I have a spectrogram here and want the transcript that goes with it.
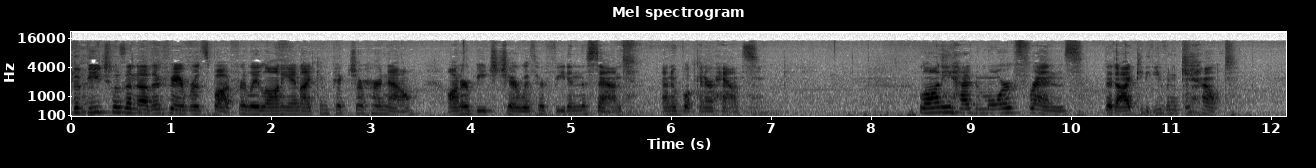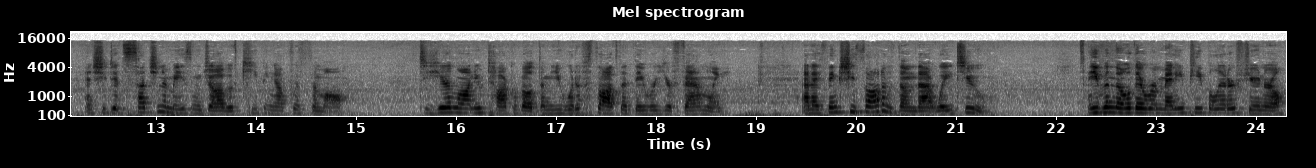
The beach was another favorite spot for Leilani, and I can picture her now on her beach chair with her feet in the sand, and a book in her hands. Lonnie had more friends that I could even count, and she did such an amazing job of keeping up with them all. To hear Lonnie talk about them, you would have thought that they were your family. And I think she thought of them that way too. Even though there were many people at her funeral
